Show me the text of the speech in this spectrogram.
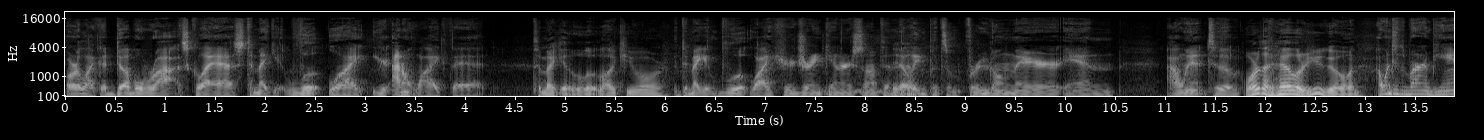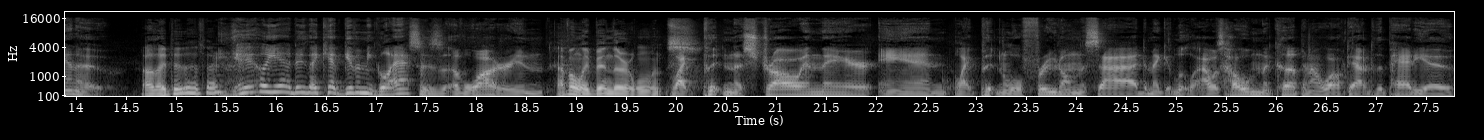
Or like a double rocks glass to make it look like you're. I don't like that. to make it look like you are. to make it look like you're drinking or something. Yeah. They'll even put some fruit on there. And I went to Where the hell are you going? I went to the Burning Piano. Oh, they did that there. Hell yeah, dude! They kept giving me glasses of water and I've only been there once. like putting a straw in there and like putting a little fruit on the side to make it look like I was holding the cup and I walked out to the patio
